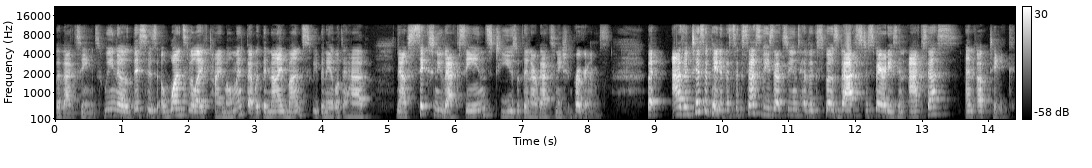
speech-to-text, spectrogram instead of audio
the vaccines. We know this is a once in a lifetime moment that with the nine months, we've been able to have now six new vaccines to use within our vaccination programs. But as anticipated, the success of these vaccines has exposed vast disparities in access and uptake.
